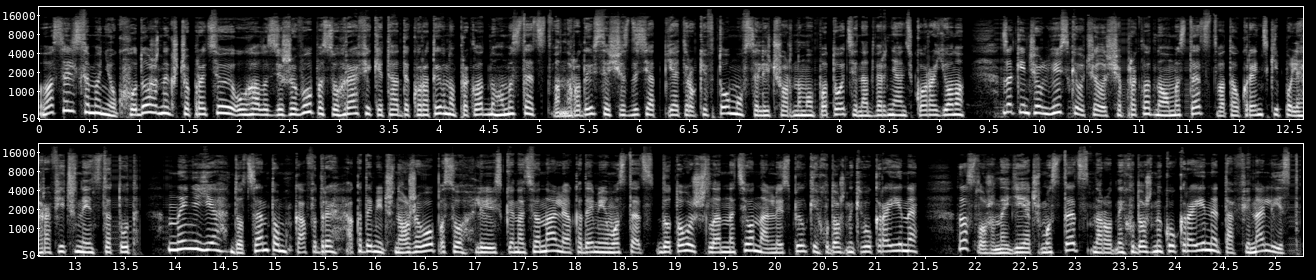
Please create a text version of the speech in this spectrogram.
Василь Семенюк, художник, що працює у галузі живопису, графіки та декоративно-прикладного мистецтва, народився 65 років тому в селі Чорному Потоці Надвірнянського району. Закінчив Львівське училище прикладного мистецтва та Український поліграфічний інститут. Нині є доцентом кафедри академічного живопису Львівської національної академії мистецтв. До того ж, член Національної спілки художників України, заслужений діяч мистецтв, народний художник України та фіналіст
